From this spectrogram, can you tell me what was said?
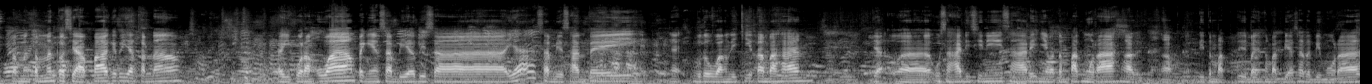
teman-teman atau siapa gitu yang kenal lagi kurang uang pengen sambil bisa ya sambil santai butuh uang dikit tambahan ya eh, usaha di sini sehari nyewa tempat murah nggak nggak- di tempat di banyak tempat biasa lebih murah.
